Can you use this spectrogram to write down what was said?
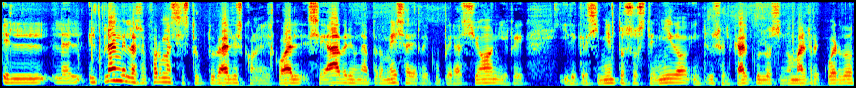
El, la- el plan de las reformas estructurales con el cual se abre una promesa de recuperación y, re- y de crecimiento sostenido, incluso el cálculo, si no mal recuerdo,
